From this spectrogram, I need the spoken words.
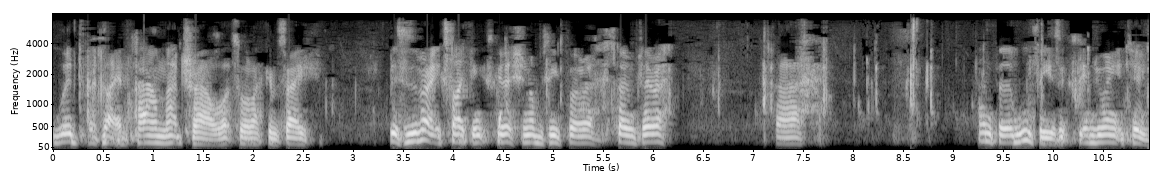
Would that I had found that trowel, that's all I can say. This is a very exciting excursion, obviously, for a stone clearer. Uh, and for the Wolfie, is enjoying it too.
